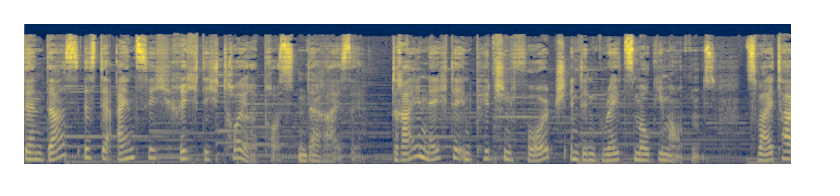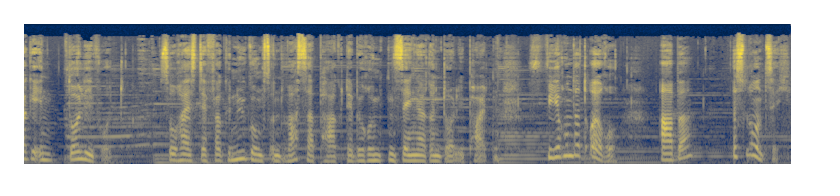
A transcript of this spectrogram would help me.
Denn das ist der einzig richtig teure Posten der Reise drei Nächte in Pigeon Forge in den Great Smoky Mountains, zwei Tage in Dollywood. So heißt der Vergnügungs- und Wasserpark der berühmten Sängerin Dolly Parton. 400 Euro. Aber es lohnt sich.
